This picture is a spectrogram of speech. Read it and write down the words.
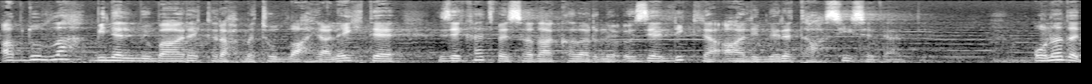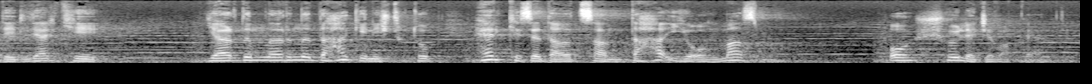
Abdullah bin el-Mübarek rahmetullahi aleyh de zekat ve sadakalarını özellikle alimlere tahsis ederdi. Ona da dediler ki yardımlarını daha geniş tutup herkese dağıtsan daha iyi olmaz mı? O şöyle cevap verdi.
